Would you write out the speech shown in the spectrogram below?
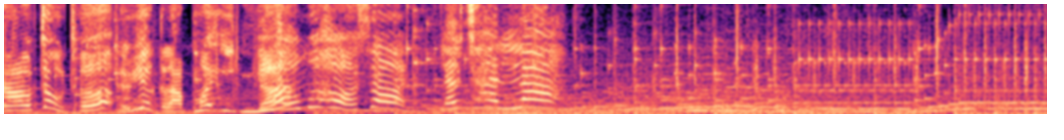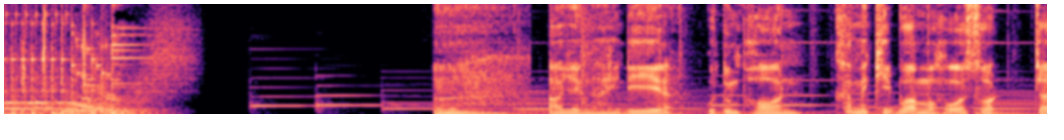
ราวเจ้าเถอะเดี๋ยวอย่ากลับมาอีกนะมโหสถและฉันล่ะ เอายังไงดีนะอุตุมพร ข้าไม่คิดว่ามโหสถจะ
